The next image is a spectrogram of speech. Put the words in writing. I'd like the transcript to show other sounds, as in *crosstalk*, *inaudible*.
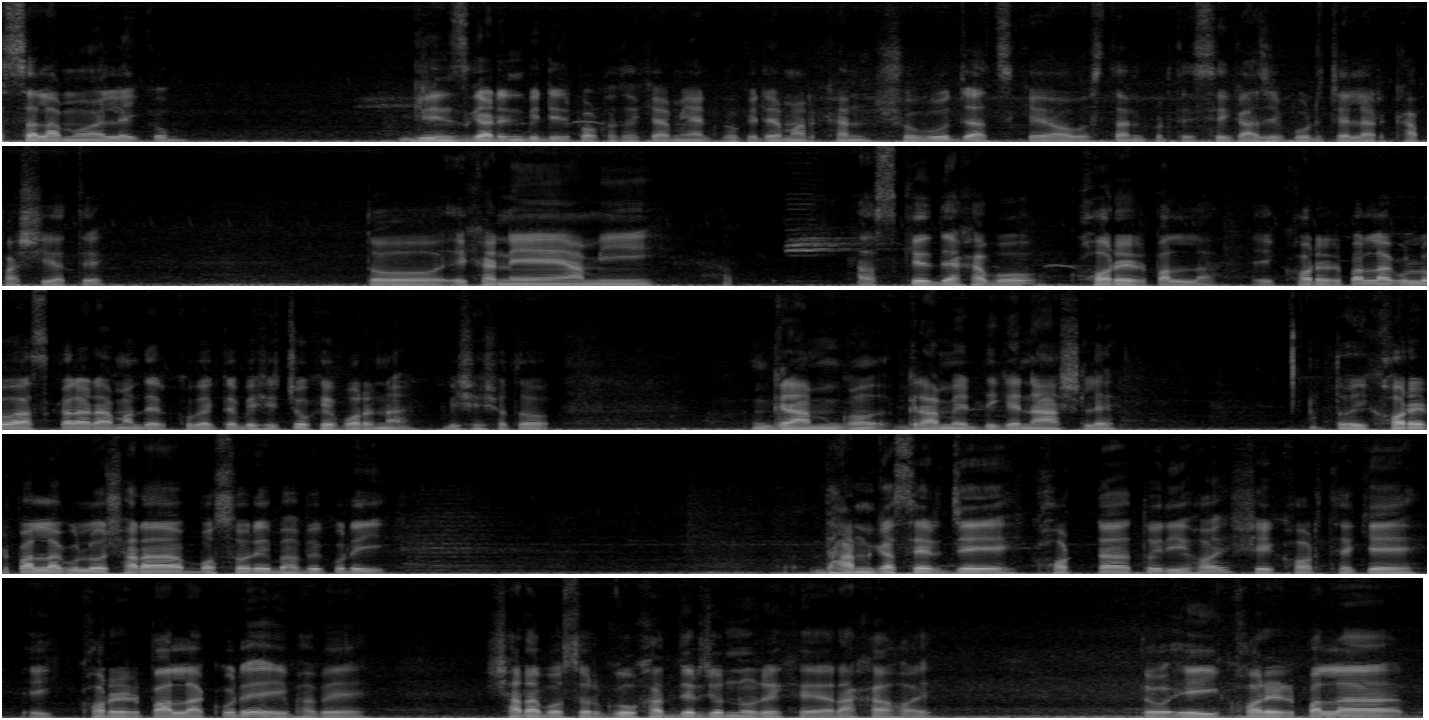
আসসালামু আলাইকুম। Greens garden বিডির পক্ষ থেকে আমি অ্যাডভোকেট এমার খান সবুজ। আজকে অবস্থান করতেছি গাজীপুর জেলার কাপাসিয়াতে। তো এখানে আমি আজকে দেখাবো খড়ের পাল্লা। এই খড়ের পাল্লাগুলো আজকাল আর আমাদের খুব একটা বেশি চোখে পড়ে না, বিশেষত গ্রাম গ্রামের দিকে না আসলে। তো এই খড়ের পাল্লাগুলো সারা বছর এভাবে করেই ধান গাছের যে খড়টা তৈরি হয়, সেই খড় থেকে এই খড়ের পাল্লা করে এইভাবে সারা বছর গোখাদ্যের জন্য রেখে রাখা হয়। তো এই খড়ের পাল্লার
